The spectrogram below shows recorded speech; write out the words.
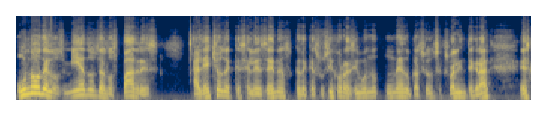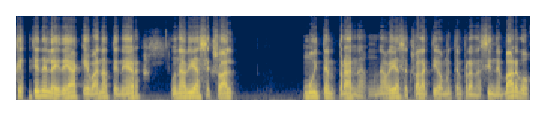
Uno de los miedos de los padres al hecho de que se les den, de que sus hijos reciban una educación sexual integral, es que tienen la idea que van a tener una vida sexual muy temprana, una vida sexual activa muy temprana. Sin embargo,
